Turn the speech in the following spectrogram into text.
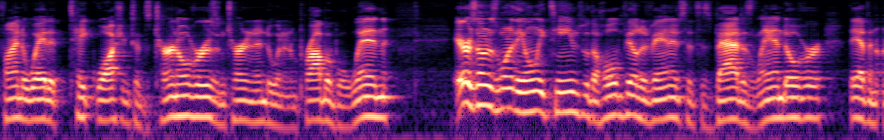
find a way to take Washington's turnovers and turn it into an improbable win. Arizona is one of the only teams with a home field advantage that's as bad as Landover. They have an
